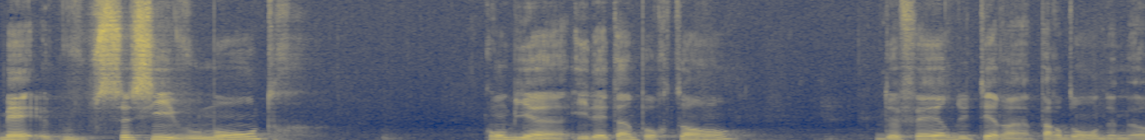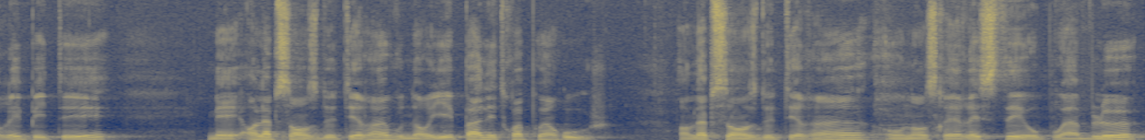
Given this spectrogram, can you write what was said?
mais ceci vous montre combien il est important de faire du terrain. Pardon de me répéter, mais en l'absence de terrain, vous n'auriez pas les trois points rouges. En l'absence de terrain, on en serait resté au point bleu,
